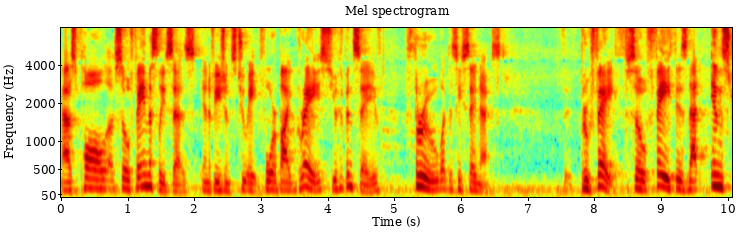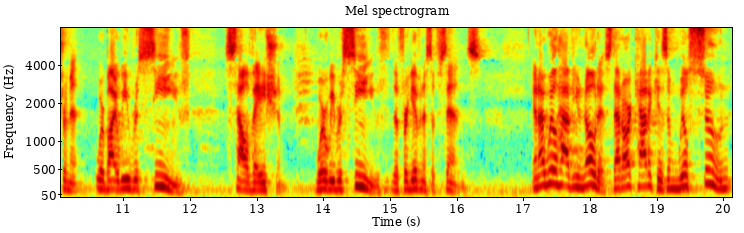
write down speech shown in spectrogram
As Paul so famously says in Ephesians 2 8, for by grace you have been saved through, what does he say next? Through faith. So faith is that instrument whereby we receive salvation, where we receive the forgiveness of sins. And I will have you notice that our catechism will soon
